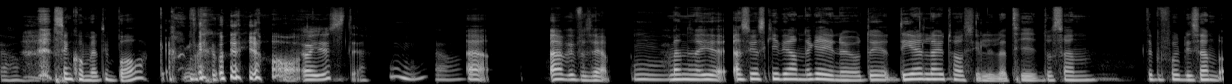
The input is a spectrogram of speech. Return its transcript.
Ja. Sen kommer jag tillbaka. ja. ja, just det. Mm. Ja. Ja, vi får se. Mm. Men eh, alltså, jag skriver ju andra grejer nu och det, det lär ju ta sin lilla tid och sen det får bli sen då.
